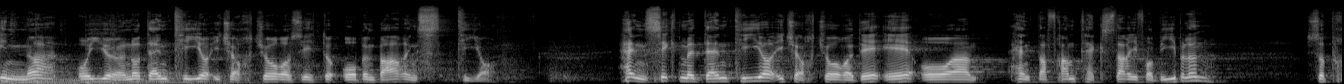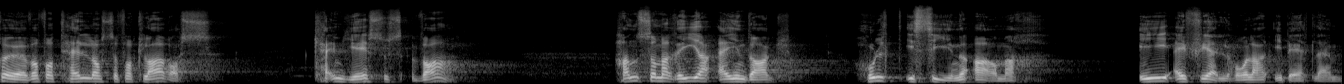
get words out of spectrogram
inne og gjennom den tida i kirkeåra som heter åpenbaringstida. Hensikten med den tida i kirkeåret det er å eh, hente fram tekster fra Bibelen som prøver å fortelle oss og forklare oss hvem Jesus var. Han som Maria en dag holdt i sine armer i ei fjellhåle i Betlehem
